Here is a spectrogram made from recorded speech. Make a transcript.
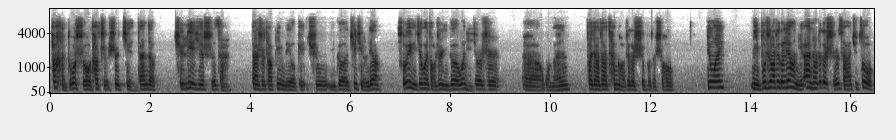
它很多时候它只是简单的。去列一些食材，但是它并没有给出一个具体的量，所以就会导致一个问题，就是，呃，我们大家在参考这个食谱的时候，因为你不知道这个量，你按照这个食材去做，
